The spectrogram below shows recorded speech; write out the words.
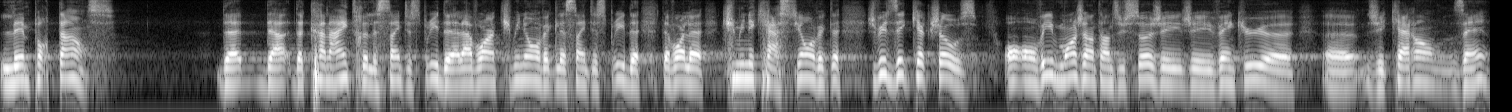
L'importance de, connaître le Saint-Esprit, d'avoir une communion avec le Saint-Esprit, d'avoir la communication avec le... Je vais dire quelque chose. On, vit, moi j'ai entendu ça, j'ai vaincu, euh, euh, j'ai 40 ans,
